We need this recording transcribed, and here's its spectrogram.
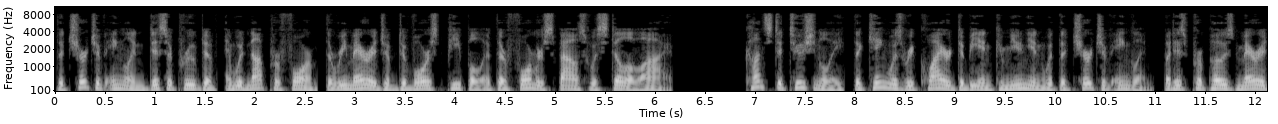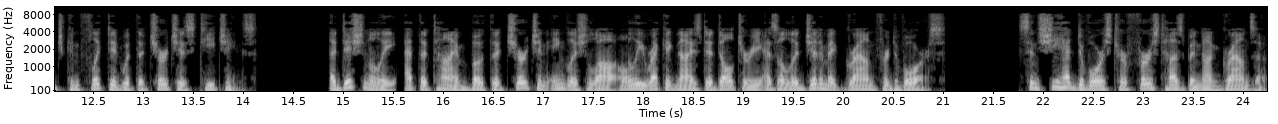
the Church of England disapproved of, and would not perform, the remarriage of divorced people if their former spouse was still alive. Constitutionally, the king was required to be in communion with the Church of England, but his proposed marriage conflicted with the Church's teachings. Additionally, at the time both the Church and English law only recognized adultery as a legitimate ground for divorce. Since she had divorced her first husband on grounds of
